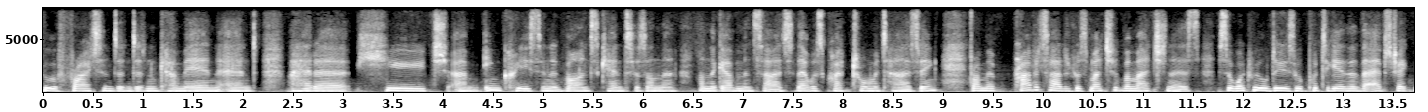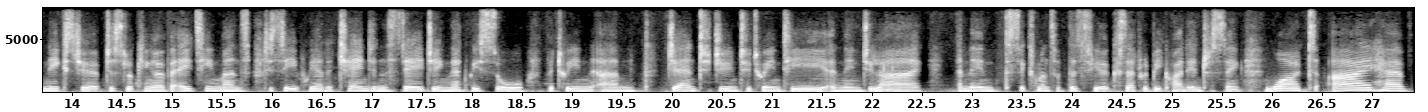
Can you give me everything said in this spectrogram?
who were frightened and didn't come in, and I had a huge um, increase in advanced cancers on the on the government side. So that was quite traumatizing. From a private side, it was much of a muchness. So what we'll do is we'll put together the abstract next year, just looking over 18 months to see if we had a change in the staging that we saw between um, Jan to June to 20, and then July, and then six months of this year, because that would be quite interesting. What I have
